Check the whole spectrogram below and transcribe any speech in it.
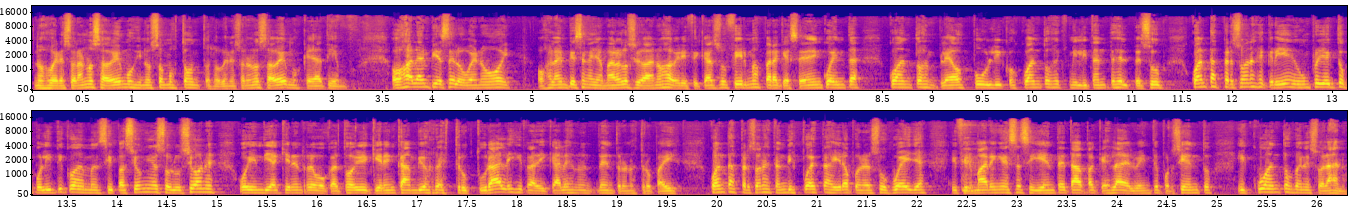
Los venezolanos sabemos y no somos tontos, los venezolanos sabemos que da tiempo. Ojalá empiece lo bueno hoy, ojalá empiecen a llamar a los ciudadanos a verificar sus firmas para que se den cuenta cuántos empleados públicos, cuántos exmilitantes del PSUV, cuántas personas que creían en un proyecto político de emancipación y de soluciones hoy en día quieren revocatorio y quieren cambios estructurales y radicales dentro de nuestro país. Cuántas personas están dispuestas a ir a poner sus huellas y firmar en esa siguiente etapa que es la del 20% y cuántos venezolanos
